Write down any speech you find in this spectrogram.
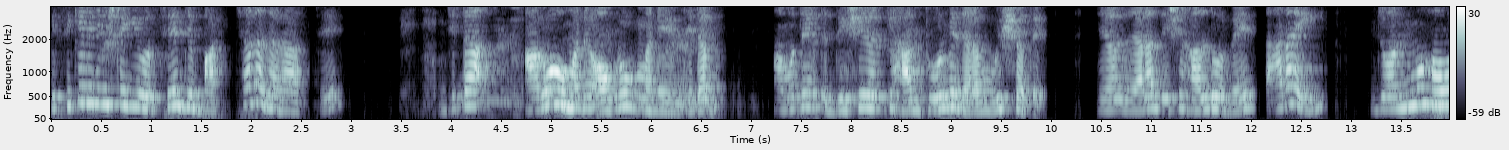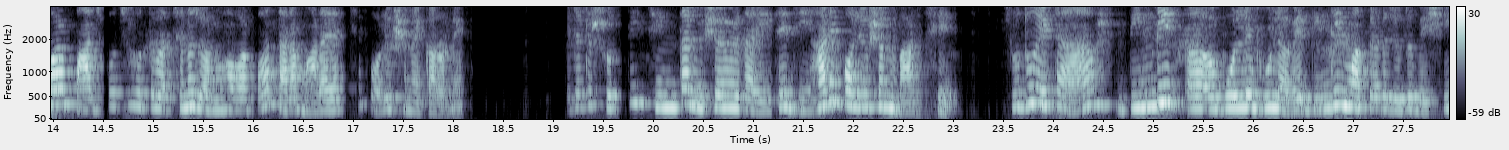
বেসিক্যালি জিনিসটা কি হচ্ছে যে বাচ্চারা যারা আসছে, যেটা আরও মানে অগ্র মানে যেটা আমাদের দেশের আর কি হাত ধরবে যারা ভবিষ্যতে, যারা যারা দেশের হাল ধরবে, তারাই জন্ম হওয়ার পাঁচ বছর হতে পারছে না, জন্ম হওয়ার পর তারা মারা যাচ্ছে পলিউশনের কারণে। এটা একটা সত্যি চিন্তার বিষয় হয়ে দাঁড়িয়েছে, যে হারে পলিউশন বাড়ছে। শুধু এটা, দিল্লির বললে ভুল হবে, দিল্লির মাত্রাটা যেহেতু বেশি,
